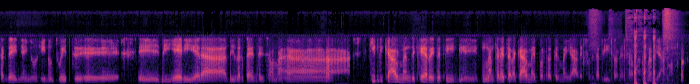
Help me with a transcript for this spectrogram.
Sardegna in un, in un tweet eh, eh, di ieri era divertente, insomma. Uh, keep calm and carry the pig, mantenete la calma e portate il maiale fuori dall'isola, insomma, non abbiamo.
